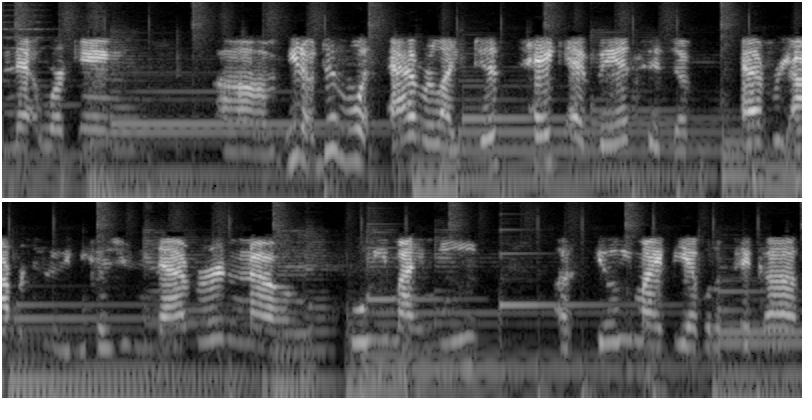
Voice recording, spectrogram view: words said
networking, um, you know, just whatever. Like, just take advantage of every opportunity because you never know who you might meet a skill you might be able to pick up,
